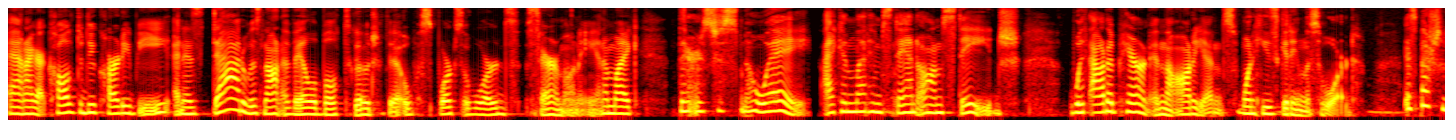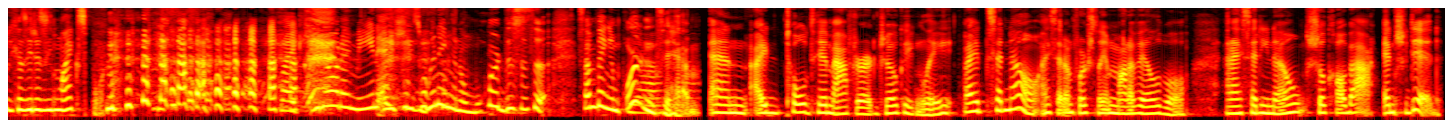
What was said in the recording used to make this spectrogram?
and I got called to do Cardi B, and his dad was not available to go to the sports awards ceremony. And I'm like, there is just no way I can let him stand on stage without a parent in the audience when he's getting this award. Especially because he doesn't even like sport. like, you know what I mean? And he's winning an award. This is a, something important to him. And I told him after jokingly, but I said no. I said, unfortunately, I'm not available. And I said, you know, she'll call back. And she did.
